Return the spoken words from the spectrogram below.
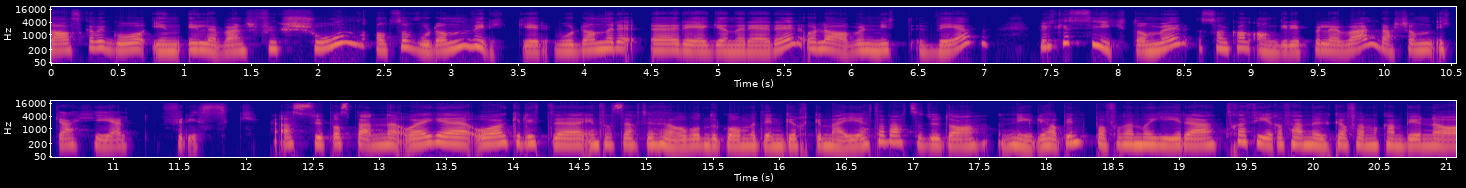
Da skal vi gå inn i leverens funksjon, altså hvordan den virker, hvordan den eh, regenererer og lager nytt vev, hvilke sykdommer som kan angripe leveren dersom den ikke er helt frisk. Ja, Superspennende. Og jeg er òg litt eh, interessert i å høre hvordan det går med din gurkemeie etter hvert, som du da nylig har begynt på. For vi må gi det tre-fire-fem uker før vi kan begynne å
